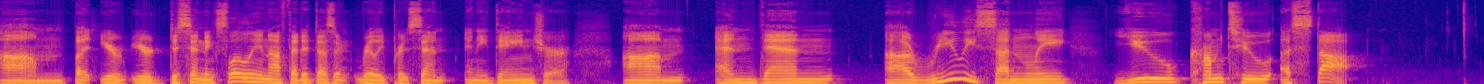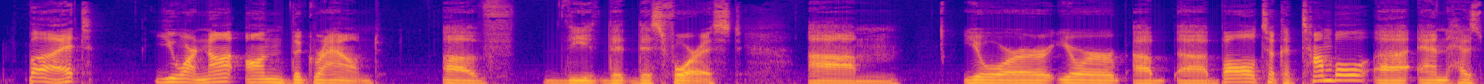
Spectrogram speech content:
Um, but you're you're descending slowly enough that it doesn't really present any danger. Um, and then uh, really suddenly you come to a stop, but you are not on the ground of the, the this forest. Um, your your uh, uh, ball took a tumble uh, and has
